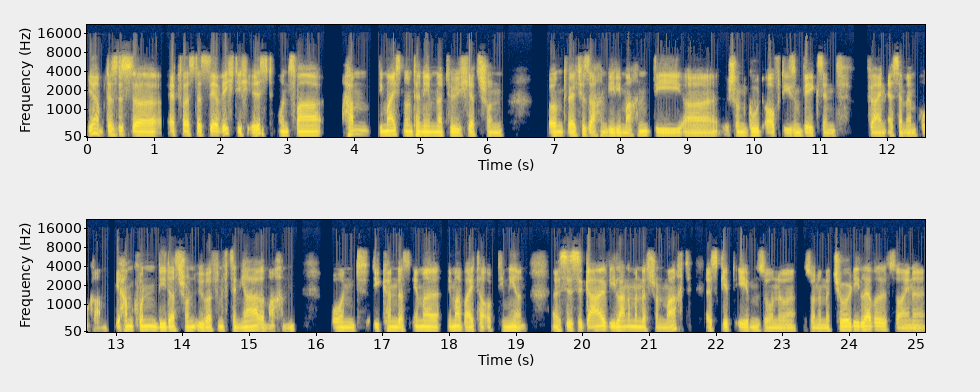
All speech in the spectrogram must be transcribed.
Ja, das ist äh, etwas, das sehr wichtig ist. Und zwar haben die meisten Unternehmen natürlich jetzt schon irgendwelche Sachen, die die machen, die äh, schon gut auf diesem Weg sind für ein SMM-Programm. Wir haben Kunden, die das schon über 15 Jahre machen und die können das immer, immer weiter optimieren. Es ist egal, wie lange man das schon macht. Es gibt eben so eine, so eine Maturity Level, so eine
